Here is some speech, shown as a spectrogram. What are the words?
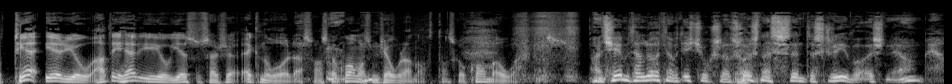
Og det er jo, at det her er jo Jesus här egne år altså. han skal komme som tjora något han skal komme over. Altså. Han kommer til løtene av et ikke också så snäs sent att skriva alltså ja. Ja.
